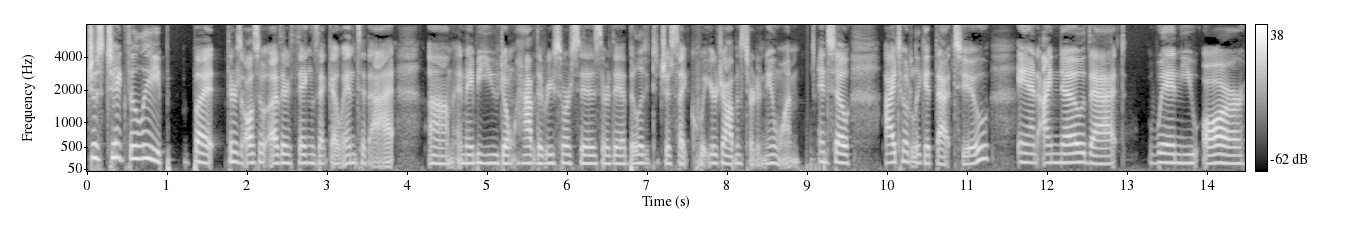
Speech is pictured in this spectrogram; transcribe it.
just take the leap. But there's also other things that go into that. Um, and maybe you don't have the resources or the ability to just like quit your job and start a new one. And so I totally get that too. And I know that when you are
